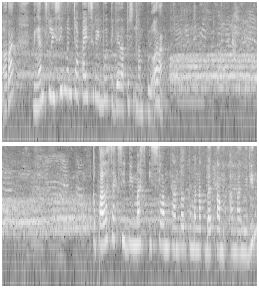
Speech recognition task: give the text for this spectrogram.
orang dengan selisih mencapai 1.360 orang. Kepala Seksi Bimas Islam Kantor Kemenak Batam Amanuddin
